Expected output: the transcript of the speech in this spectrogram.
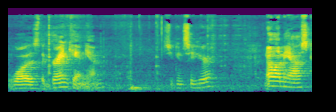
was the Grand Canyon. As you can see here. Now, let me ask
